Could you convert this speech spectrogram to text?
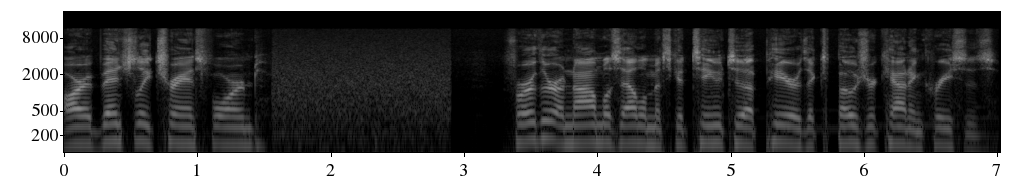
are eventually transformed. Further anomalous elements continue to appear as exposure count increases.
